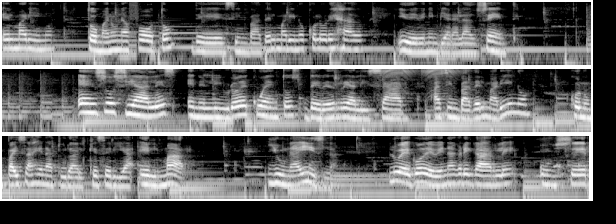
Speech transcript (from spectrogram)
el Marino, toman una foto de Simbad del marino coloreado y deben enviar a la docente. En sociales, en el libro de cuentos, debes realizar a Simbad del marino con un paisaje natural que sería el mar y una isla. Luego deben agregarle un ser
